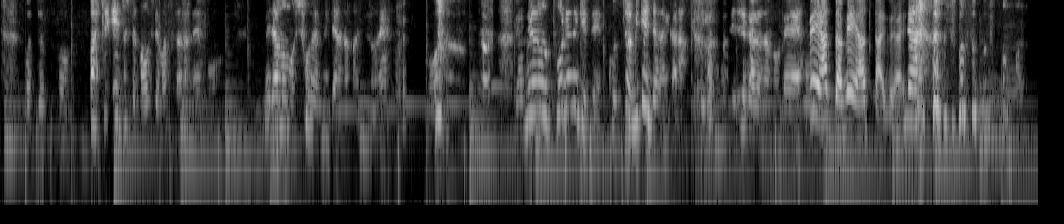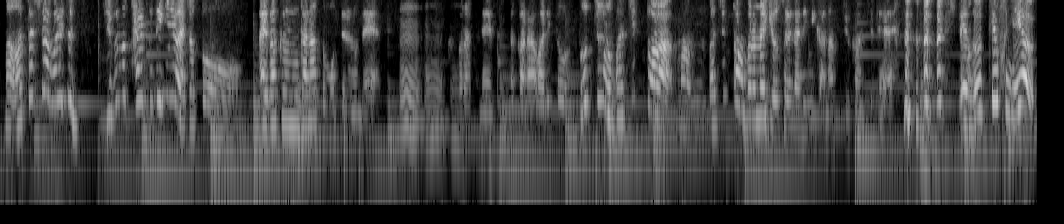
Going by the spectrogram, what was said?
ちょっとちょっとバチッとした顔してますからねもう目玉も正面みたいな感じのね。こう 画面を通り抜けてこっちを見てんじゃないかな。っていうフィジカルなので。目あった目あったぐらい、そうそうそう。まあ私は割と自分のタイプ的にはちょっと相葉君かなと思ってるので。うんうんうん。なんとなくねだから割とどっちもバチッとはまあうんバチッとはまらないけどそれなりにかなっていう感じで。どっちも似合う。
